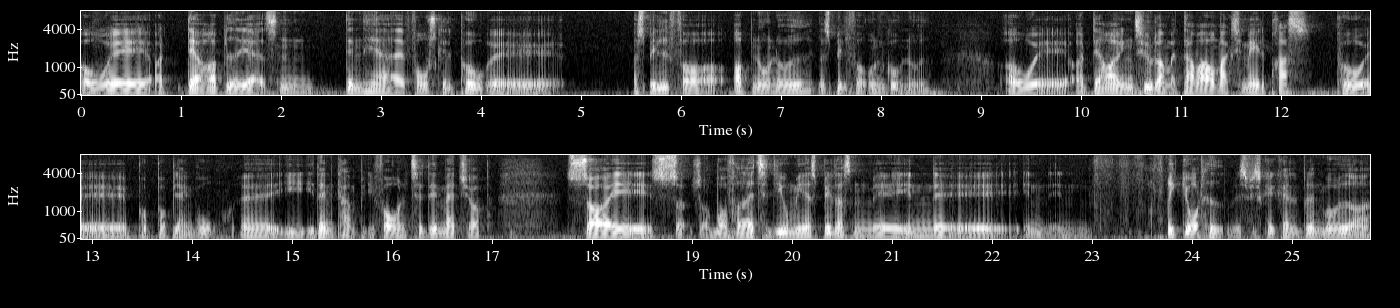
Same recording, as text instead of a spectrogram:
Og, øh, og der oplevede jeg sådan den her øh, forskel på øh, at spille for at opnå noget, eller spille for at undgå noget. Og, øh, og der var jo ingen tvivl om, at der var jo maksimal pres på, øh, på, på Bjergbro øh, i, i den kamp i forhold til det matchup. Så, øh, så, så hvor Fredericia de jo mere spiller sådan med en, øh, en, en frigjorthed, hvis vi skal kalde det på den måde, og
